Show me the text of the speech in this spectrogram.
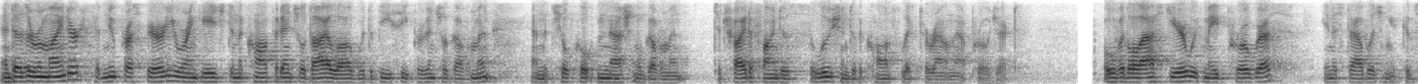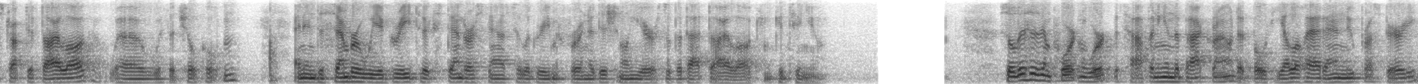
And As a reminder, at New Prosperity, we're engaged in a confidential dialogue with the BC provincial government and the Chilcotin National Government to try to find a solution to the conflict around that project. Over the last year, we've made progress in establishing a constructive dialogue uh, with the Chilcotin, and in December, we agreed to extend our standstill agreement for an additional year so that that dialogue can continue. So this is important work that's happening in the background at both Yellowhead and New Prosperity.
